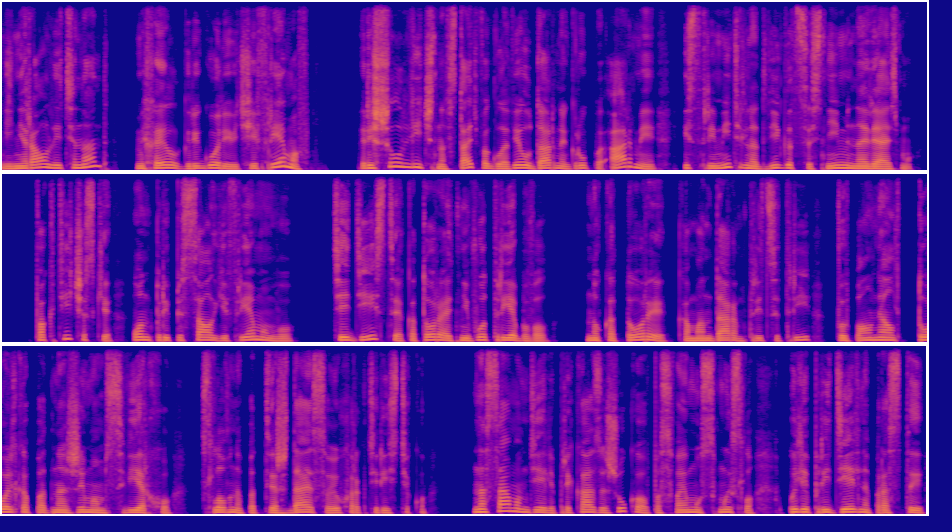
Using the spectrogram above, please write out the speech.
Генерал-лейтенант Михаил Григорьевич Ефремов решил лично встать во главе ударной группы армии и стремительно двигаться с ними на Вязьму. Фактически он приписал Ефремову те действия, которые от него требовал, но которые командарм 33 выполнял только под нажимом сверху, словно подтверждая свою характеристику. На самом деле приказы Жукова по своему смыслу были предельно просты:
